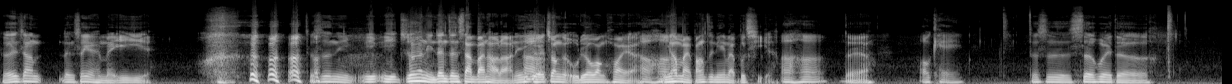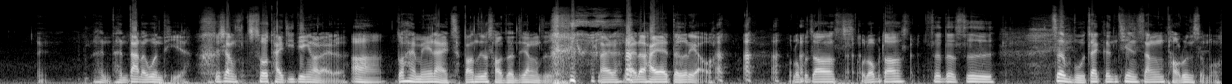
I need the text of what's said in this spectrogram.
可是这样人生也很没意义。就是你你你，就算你认真上班好了，你一个月赚个五六万块啊，你要买房子你也买不起啊。嗯哼，对啊。OK。这是社会的很很大的问题啊！就像说台积电要来了啊，都还没来，房子就炒成这样子，来了来了还得了啊？我都不知道，我都不知道，真的是政府在跟建商讨论什么？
